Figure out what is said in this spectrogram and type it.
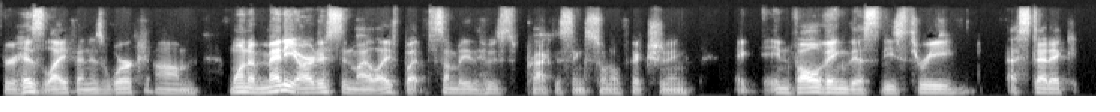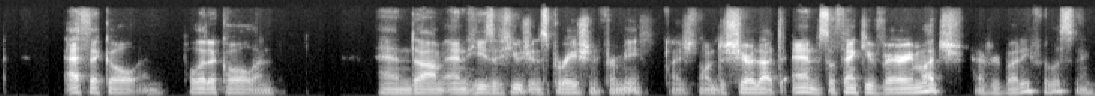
through his life and his work um, one of many artists in my life, but somebody who's practicing sonofictioning, involving this these three aesthetic, ethical, and political, and and um, and he's a huge inspiration for me. I just wanted to share that to end. So thank you very much, everybody, for listening.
